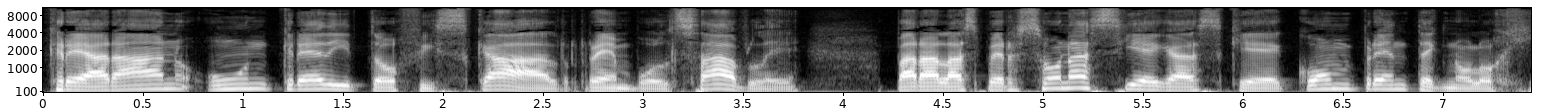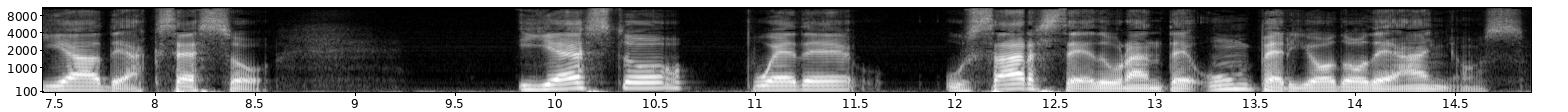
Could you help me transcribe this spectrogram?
crearán un crédito fiscal reembolsable para las personas ciegas que compren tecnología de acceso y esto puede usarse durante un periodo de años.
